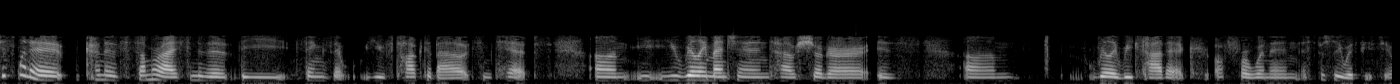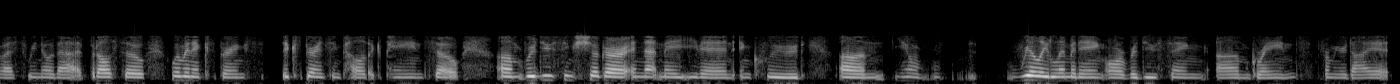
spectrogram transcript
just want to kind of summarize some of the, the things that you've talked about, some tips. Um, you, you, really mentioned how sugar is um, really wreaks havoc for women, especially with PCOS. We know that, but also women experience experiencing pelvic pain. So um, reducing sugar, and that may even include, um, you know, really limiting or reducing um, grains from your diet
